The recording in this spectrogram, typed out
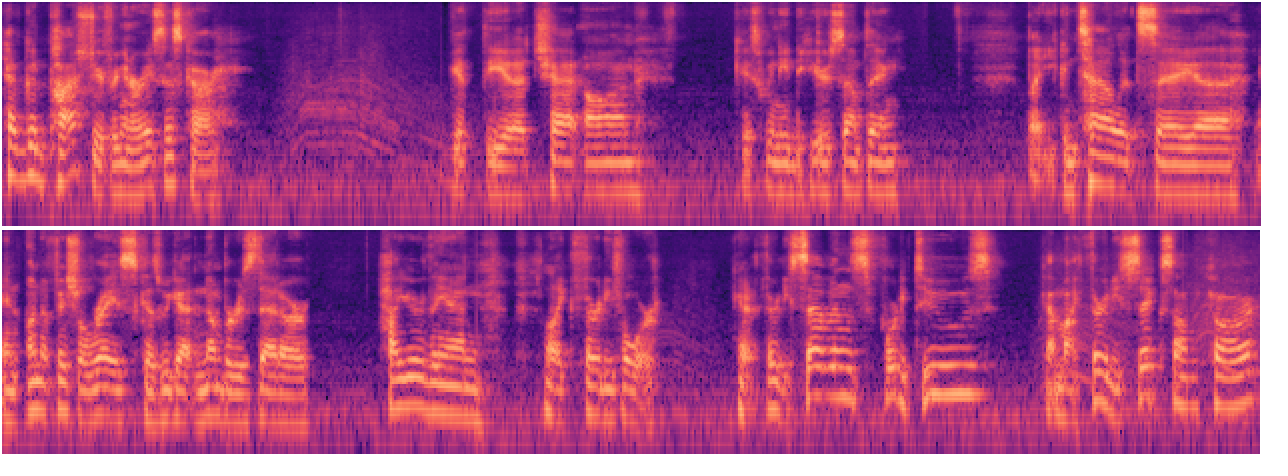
have good posture if you're gonna race this car. Get the uh, chat on in case we need to hear something. But you can tell it's a uh, an unofficial race because we got numbers that are higher than like 34. Got 37s, 42s, got my 36 on the car.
